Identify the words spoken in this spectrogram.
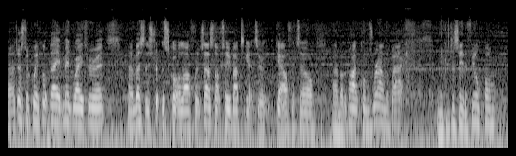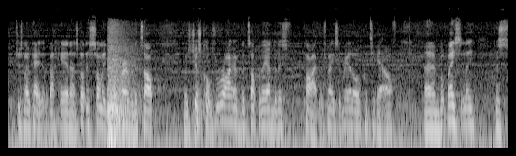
uh, just a quick update midway through it. Um, basically strip the scuttle off, which that's not too bad to get to get off at all. Um, but the pipe comes round the back, and you can just see the fuel pump just located at the back here. Now it's got this solid cover over the top, which just cups right over the top of the end of this pipe, which makes it real awkward to get off. Um, but basically, this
